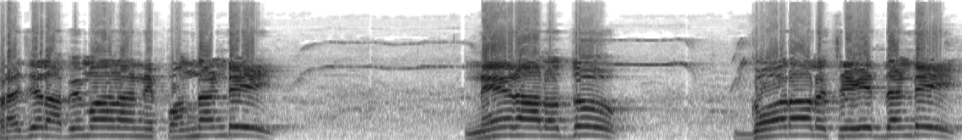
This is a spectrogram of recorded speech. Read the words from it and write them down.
ప్రజల అభిమానాన్ని పొందండి నేరాలొద్దు. ఘోరాలు చేయొద్దండి.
